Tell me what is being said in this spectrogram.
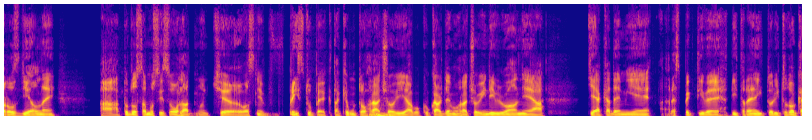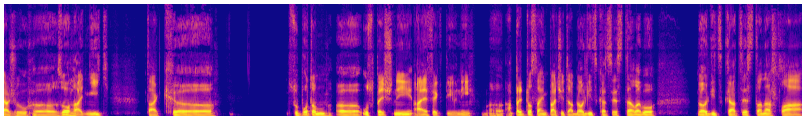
rozdielne a toto sa musí zohľadnúť e, vlastne v prístupe k takémuto hráčovi mm. alebo ku každému hráčovi individuálne a tie akadémie, respektíve tí tréneri, ktorí to dokážu e, zohľadniť, tak e, sú potom úspešní a efektívni. A preto sa im páči tá belgická cesta, lebo belgická cesta našla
